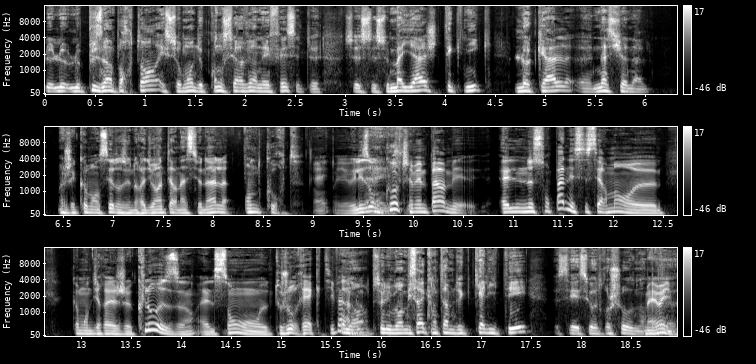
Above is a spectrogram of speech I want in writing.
le- le- le plus important, et sûrement de conserver en effet cette, ce, ce- ce maillage technique local, euh, national. Moi, j'ai commencé dans une radio internationale, ondes courtes. Ouais. Les ondes Ouais, courtes, je- je sais même pas, mais elles ne sont pas nécessairement, euh, comment dirais-je, closes. hein. Elles sont toujours réactivables. non, absolument. Mais c'est vrai qu'en termes de qualité, c'est autre chose. Donc, Mais oui, euh,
